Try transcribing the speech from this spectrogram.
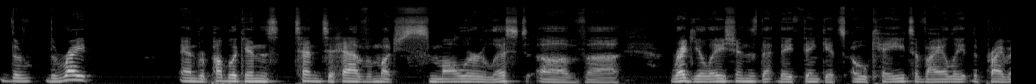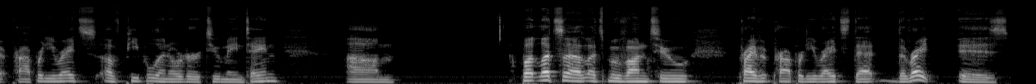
the the right and Republicans tend to have a much smaller list of uh, regulations that they think it's okay to violate the private property rights of people in order to maintain. Um, but let's uh, let's move on to private property rights that the right is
